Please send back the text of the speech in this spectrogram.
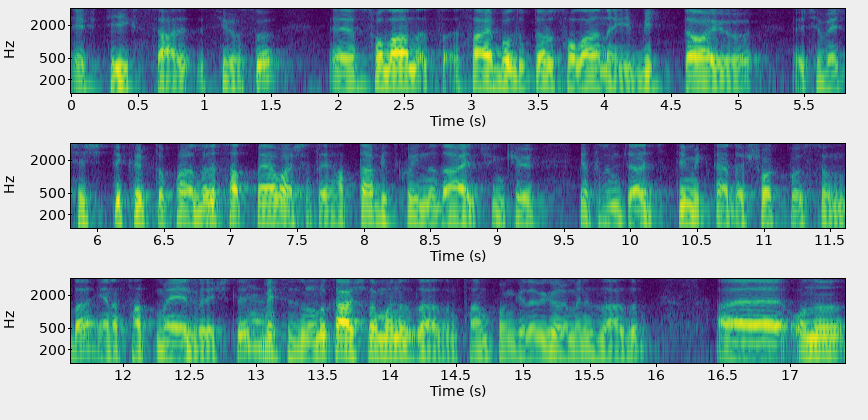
FTX CEO'su e, Solana, sahip oldukları Solana'yı, BitDAO'yu ve çeşitli kripto paraları satmaya başladı. Hatta Bitcoin'de dahil. Çünkü yatırımcılar ciddi miktarda short pozisyonda yani satmaya elverişli Evet. ve sizin onu karşılamanız lazım. Tampon görevi görmeniz lazım. E, onu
